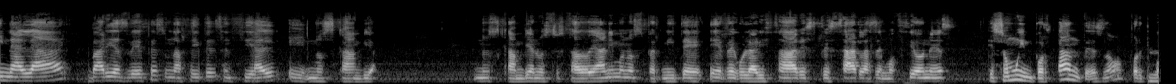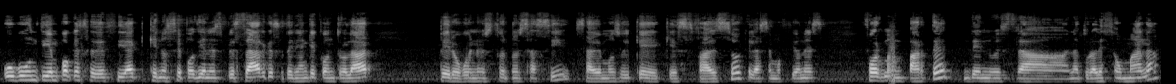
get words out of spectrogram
inhalar varias veces un aceite esencial eh, nos cambia. Nos cambia nuestro estado de ánimo, nos permite eh, regularizar, expresar las emociones, que son muy importantes, ¿no? Porque hubo un tiempo que se decía que no se podían expresar, que se tenían que controlar, pero bueno, esto no es así. Sabemos hoy que, que es falso, que las emociones forman parte de nuestra naturaleza humana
